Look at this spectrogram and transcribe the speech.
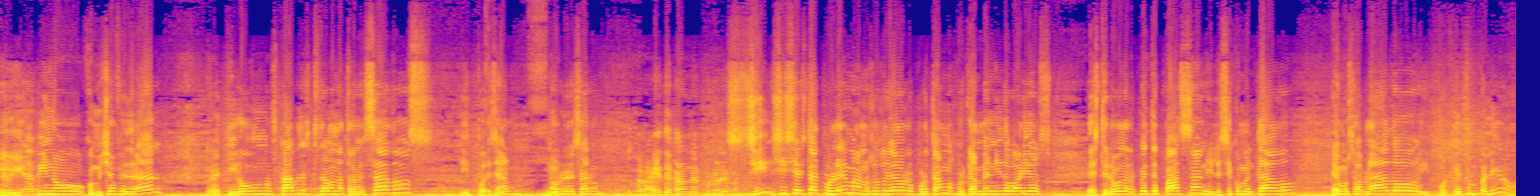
Y ya vino Comisión Federal, retiró unos cables que estaban atravesados y pues ya no regresaron. Pero ahí dejaron el problema. Sí, sí, sí, ahí está el problema. Nosotros ya lo reportamos porque han venido varios, este, luego de repente pasan y les he comentado, hemos hablado y porque es un peligro.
